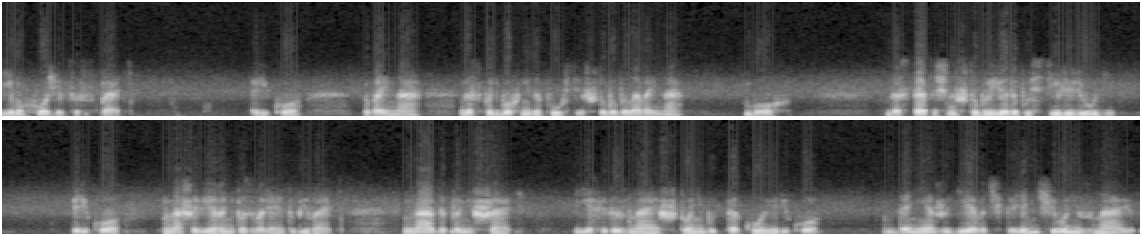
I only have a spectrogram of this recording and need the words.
Ему хочется спать. Рико, война. Господь Бог не допустит, чтобы была война. Бог? Достаточно, чтобы ее допустили люди. Рико, Наша вера не позволяет убивать. Надо помешать. Если ты знаешь что-нибудь такое, Рико... Да нет же, девочка, я ничего не знаю.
